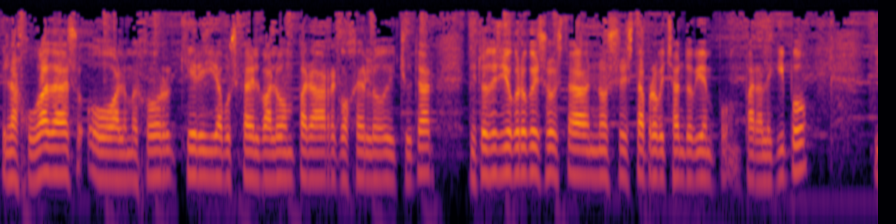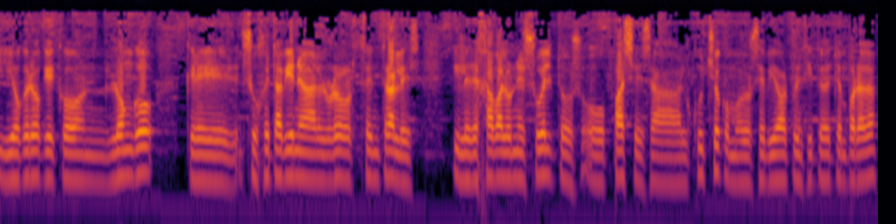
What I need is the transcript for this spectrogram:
en las jugadas o a lo mejor quiere ir a buscar el balón para recogerlo y chutar. Entonces yo creo que eso está, no se está aprovechando bien para el equipo y yo creo que con Longo que sujeta bien a los centrales y le deja balones sueltos o pases al Cucho, como se vio al principio de temporada,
